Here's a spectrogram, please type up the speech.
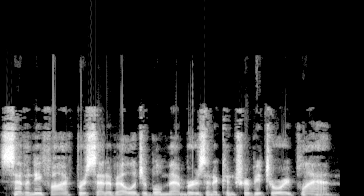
75% of eligible members in a contributory plan.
